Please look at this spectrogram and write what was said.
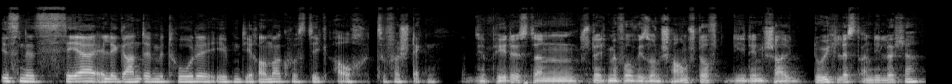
Ist eine sehr elegante Methode, eben die Raumakustik auch zu verstecken. Die Tapete ist dann, stelle ich mir vor, wie so ein Schaumstoff, die den Schall durchlässt an die Löcher?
